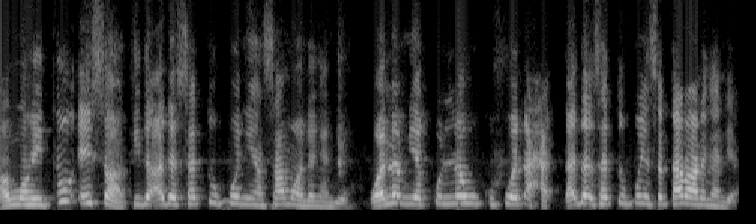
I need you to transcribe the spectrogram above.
Allah itu Esa. Tidak ada satu pun yang sama dengan dia. Walam yakul lahu kufuan ahad. Tak ada satu pun yang setara dengan dia.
